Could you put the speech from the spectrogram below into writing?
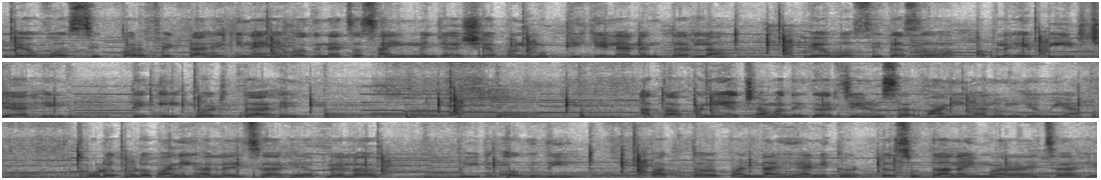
व्यवस्थित परफेक्ट आहे की नाही हे बघण्याचं साईन म्हणजे अशी आपण मुठ्ठी केल्यानंतरला व्यवस्थित असं आपलं हे पीठ जे आहे ते एकवटतं आहे. आता आपण याच्यामध्ये गरजेनुसार पाणी घालून घेऊया. थोडं थोडं पाणी घालायचं आहे. आपल्याला पीठ अगदी पातळ पण नाही आणि घट्टसुद्धा नाही मळायचं आहे.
